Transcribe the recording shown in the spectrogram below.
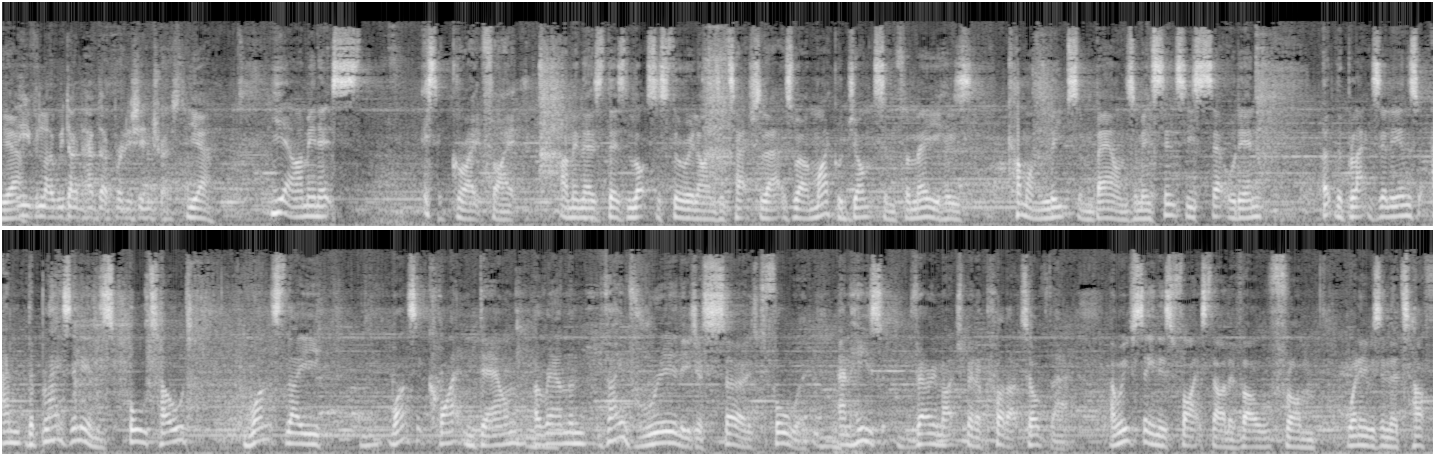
Yeah. even though we don't have that British interest. Yeah, yeah. I mean, it's it's a great fight. I mean, there's there's lots of storylines attached to that as well. Michael Johnson, for me, has come on leaps and bounds. I mean, since he's settled in at the Blackzilians, and the Blackzilians, all told, once they once it quietened down around them, they've really just surged forward, and he's very much been a product of that. And we've seen his fight style evolve from when he was in the tough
